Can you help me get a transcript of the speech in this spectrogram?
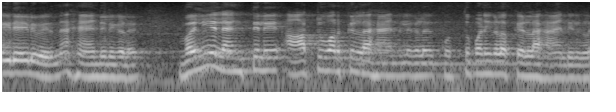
ഐഡിയയിൽ വരുന്ന ഹാൻഡിലുകൾ വലിയ ലെങ്ത്തിൽ ആർട്ട് വർക്കുള്ള ഹാൻഡിലുകൾ കൊത്തുപണികളൊക്കെ ഉള്ള ഹാൻഡിലുകൾ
